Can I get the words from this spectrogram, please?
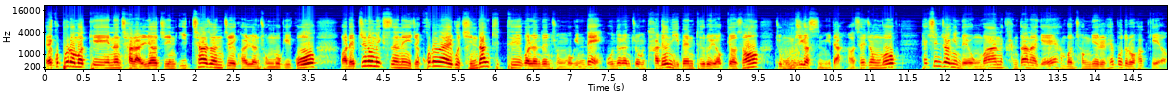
에코프로머티는 잘 알려진 2차 전지 관련 종목이고 어, 랩지노믹스는 이제 코로나19 진단 키트 관련된 종목인데 오늘은 좀 다른 이벤트로 엮여서 좀 움직였습니다. 어, 세 종목 핵심적인 내용만 간단하게 한번 정리를 해보도록 할게요.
